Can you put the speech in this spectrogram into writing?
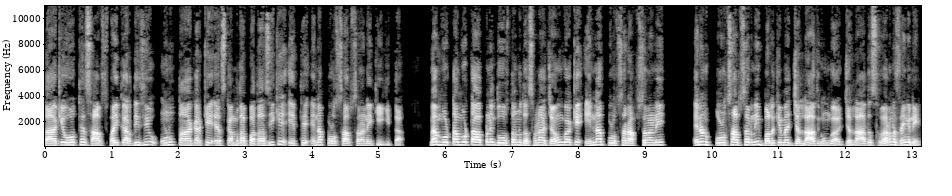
ਤਾਂ ਕਿ ਉਹ ਉੱਥੇ ਸਾਫ਼ ਸਫ਼ਾਈ ਕਰਦੀ ਸੀ, ਉਹਨੂੰ ਤਾਂ ਕਰਕੇ ਇਸ ਕੰਮ ਦਾ ਪਤਾ ਸੀ ਕਿ ਇੱਥੇ ਇਹਨਾਂ ਪੁਲਿਸ ਅਫਸਰਾਂ ਨੇ ਕੀ ਕੀਤਾ। ਮੈਂ ਮੋਟਾ-ਮੋਟਾ ਆਪਣੇ ਦੋਸਤਾਂ ਨੂੰ ਦੱਸਣਾ ਚਾਹੂੰਗਾ ਕਿ ਇਹਨਾਂ ਪੁਲਿਸ ਅਫਸਰਾਂ ਨੇ, ਇਹਨਾਂ ਨੂੰ ਪੁਲਿਸ ਅਫਸਰ ਨਹੀਂ, ਬਲਕਿ ਮੈਂ ਜੱਲਾਦ ਕਹੂੰਗਾ, ਜੱਲਾਦ ਸਵਰਨ ਸਿੰਘ ਨੇ।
